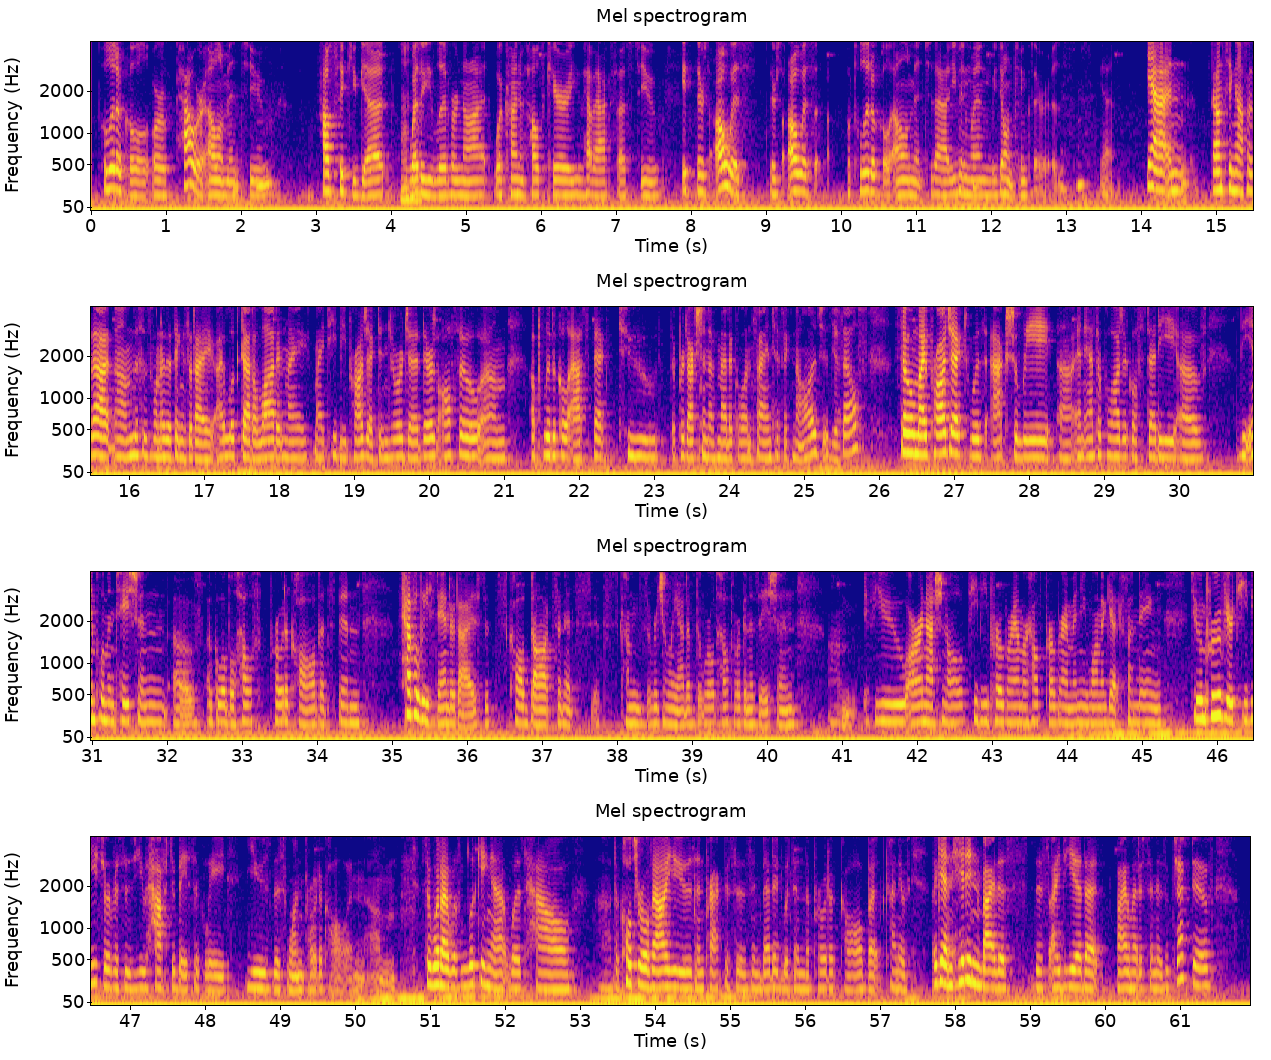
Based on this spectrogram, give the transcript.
political or power element to mm-hmm. how sick you get, mm-hmm. whether you live or not, what kind of health care you have access to. It, there's always there's always a political element to that, even when we don't think there is. Mm-hmm. Yeah. Yeah, and bouncing off of that, um, this is one of the things that I, I, looked at a lot in my, my TB project in Georgia. There's also um, a political aspect to the production of medical and scientific knowledge itself. Yeah. So, my project was actually uh, an anthropological study of the implementation of a global health protocol that's been heavily standardized. It's called DOTS, and it's it's comes originally out of the World Health Organization. Um, if you are a national TB program or health program and you want to get funding to improve your TB services, you have to basically use this one protocol. And um, so, what I was looking at was how uh, the cultural values and practices embedded within the protocol, but kind of again hidden by this this idea that biomedicine is objective,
